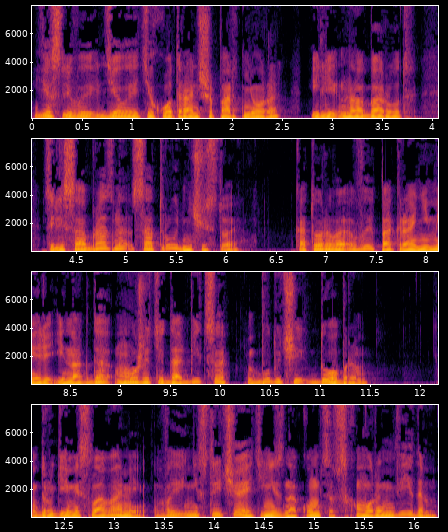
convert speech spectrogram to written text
Если вы делаете ход раньше партнера, или наоборот, целесообразно сотрудничество, которого вы, по крайней мере, иногда можете добиться, будучи добрым. Другими словами, вы не встречаете незнакомцев с хмурым видом,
